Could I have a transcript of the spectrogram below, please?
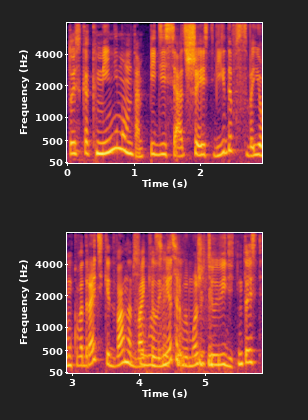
То есть как минимум там 56 видов в своем квадратике 2 на 2 километра вы можете увидеть. Ну то есть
